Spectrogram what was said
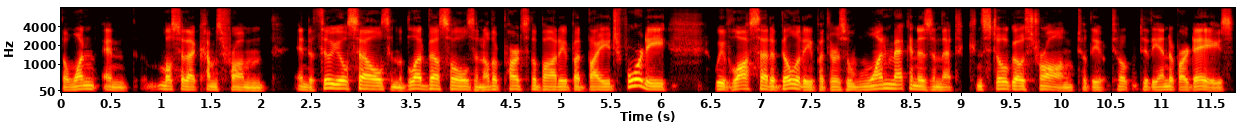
The one, and most of that comes from endothelial cells in the blood vessels and other parts of the body. But by age 40, we've lost that ability. But there's one mechanism that can still go strong to the to, to the end of our days,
